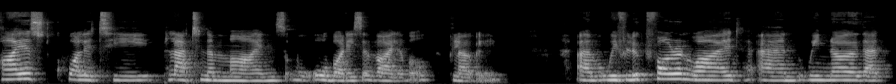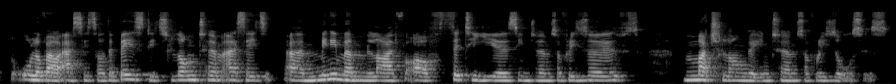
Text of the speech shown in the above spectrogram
highest quality platinum mines or ore bodies available globally. Um, we've looked far and wide, and we know that all of our assets are the best. It's long-term assets, um, minimum life of 30 years in terms of reserves, much longer in terms of resources.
